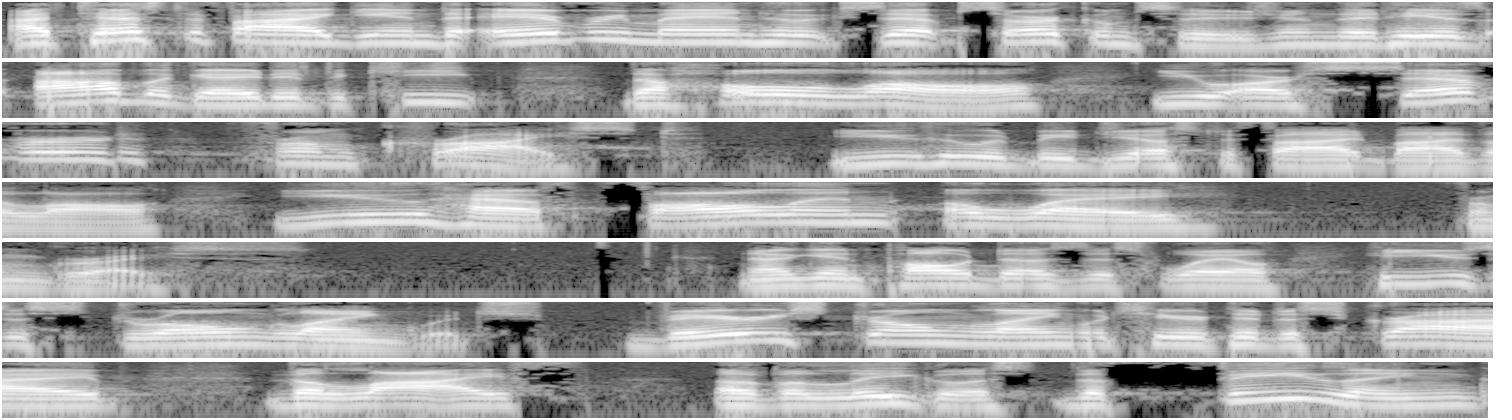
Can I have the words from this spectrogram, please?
I testify again to every man who accepts circumcision that he is obligated to keep the whole law. You are severed from Christ, you who would be justified by the law. You have fallen away from grace. Now, again, Paul does this well. He uses strong language, very strong language here to describe the life of a legalist, the feeling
